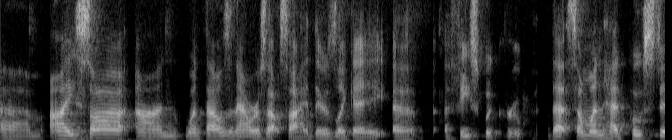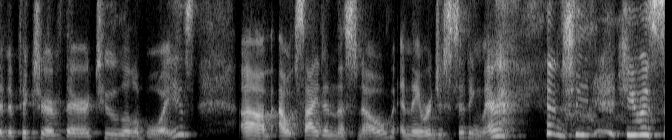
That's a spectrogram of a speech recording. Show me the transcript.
um, I saw on 1,000 Hours Outside. There's like a, a a Facebook group that someone had posted a picture of their two little boys um, outside in the snow, and they were just sitting there. and she she was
